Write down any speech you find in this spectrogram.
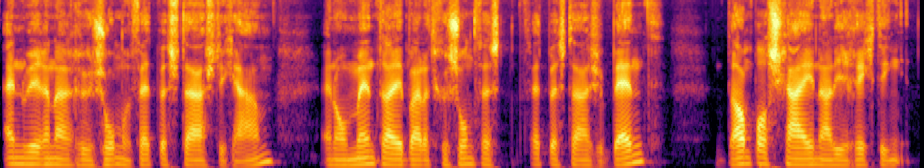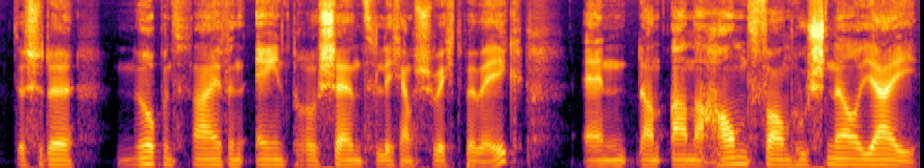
En weer naar een gezonde vetpercentage te gaan. En op het moment dat je bij dat gezond vet- vetpercentage bent, dan pas ga je naar die richting tussen de 0,5 en 1 procent lichaamsgewicht per week. En dan aan de hand van hoe snel jij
